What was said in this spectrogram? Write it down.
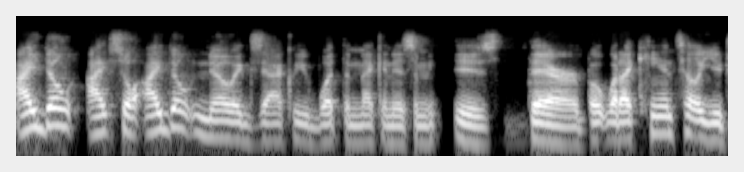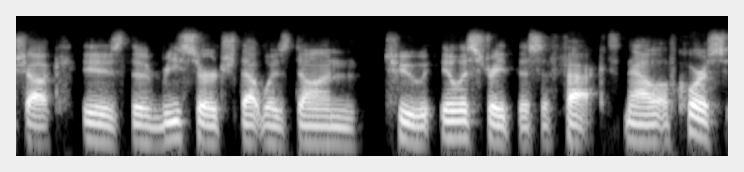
I don't I so I don't know exactly what the mechanism is there, but what I can tell you Chuck is the research that was done to illustrate this effect. Now, of course,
